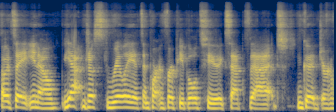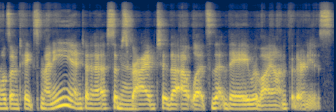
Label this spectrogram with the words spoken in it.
i would say you know yeah just really it's important for people to accept that good journalism takes money and to subscribe yeah. to the outlets that they rely on for their news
